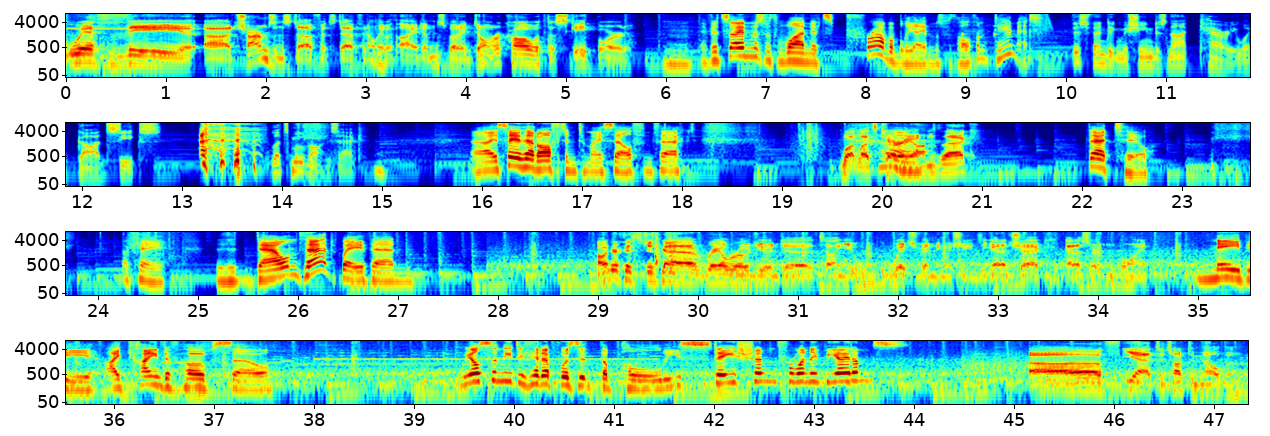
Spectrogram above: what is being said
With the uh, charms and stuff, it's definitely with items, but I don't recall with the skateboard. Hmm, If it's items with one, it's probably items with all of them. Damn it. This vending machine does not carry what God seeks. Let's move on, Zach. Uh, I say that often to myself, in fact. What, let's carry Huh. on, Zach? That too. Okay. Down that way then. I wonder if it's just gonna railroad you into telling you which vending machines you gotta check at a certain point. Maybe. I kind of hope so. We also need to hit up, was it the police station for one of the items? Uh, yeah, to talk to Melvin.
